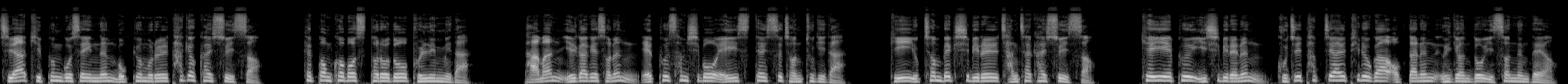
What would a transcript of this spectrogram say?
지하 깊은 곳에 있는 목표물을 타격할 수 있어 핵벙커 버스터로도 불립니다. 다만 일각에서는 F-35A 스텔스 전투기가 B6111을 장착할 수 있어 KF-21에는 굳이 탑재할 필요가 없다는 의견도 있었는데요.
